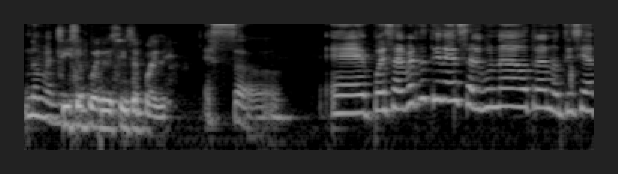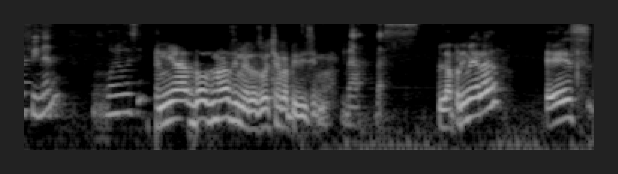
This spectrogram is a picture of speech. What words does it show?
no me Sí se puede, sí se puede. Eso. Eh, pues Alberto, ¿tienes alguna otra noticia final? ¿O algo así? Tenía dos más y me los voy a echar rapidísimo. Va, vas. La primera es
